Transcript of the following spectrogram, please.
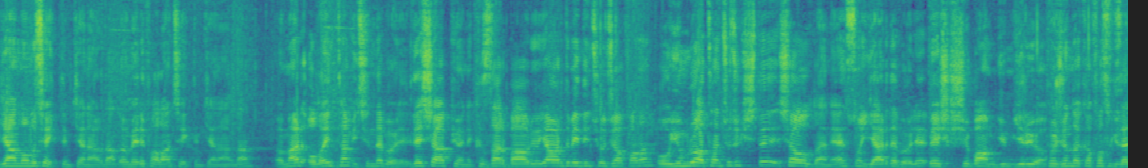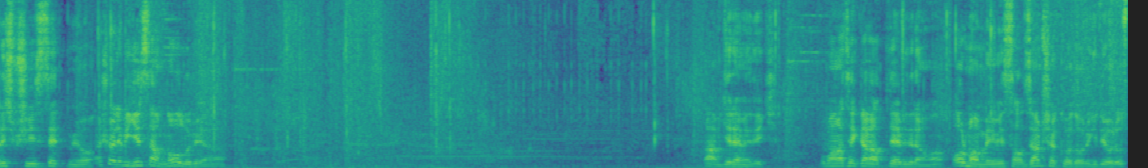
Bir anda onu çektim kenardan. Ömer'i falan çektim kenardan. Ömer olayın tam içinde böyle. Bir de şey yapıyor hani kızlar bağırıyor yardım edin çocuğa falan. O yumruğu atan çocuk işte şey oldu hani en son yerde böyle 5 kişi bam güm giriyor. Çocuğun da kafası güzel hiçbir şey hissetmiyor. Ya şöyle bir girsem ne olur ya. Tamam giremedik. Bu bana tekrar atlayabilir ama. Orman meyvesi alacağım. Şako'ya doğru gidiyoruz.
